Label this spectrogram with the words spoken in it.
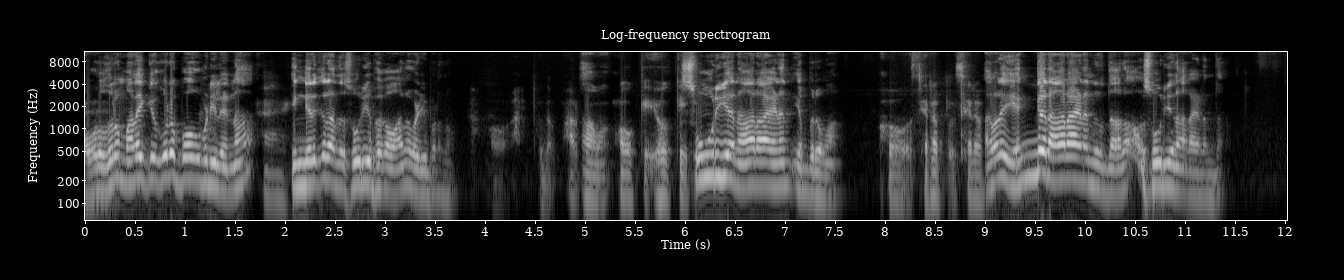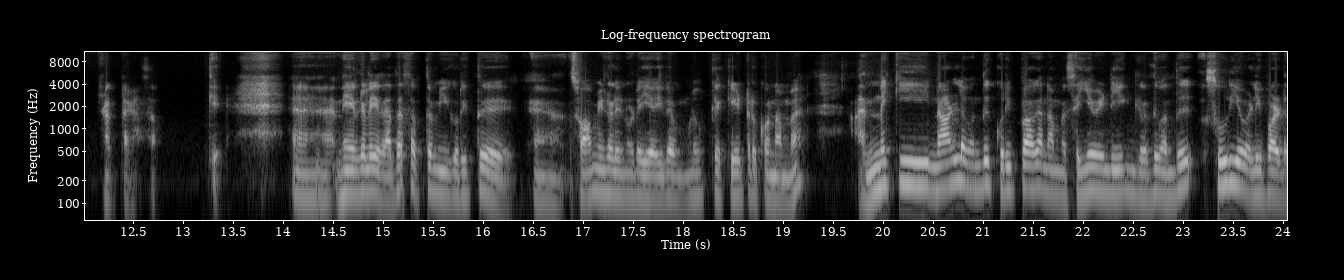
அவ்வளவு தூரம் மலைக்கு கூட போக முடியலன்னா. இங்க இருக்கிற அந்த சூரிய பகவானை வழிபடணும். அற்புதம் ஓகே ஓகே. சூரிய நாராயணன் எம்பெருமான். ஓ சிறப்பு சிறப்பு. அதனால எங்க நாராயணன் இருந்தாலும் சூரிய நாராயணன் தான். அட்டகாசம் ஓகே. நேர்களை ரத சப்தமி குறித்து சுவாமிகளினுடைய இதை முழுக்க கேட்டிருக்கோம் நம்ம. அன்னைக்கு நாளில் வந்து குறிப்பாக நம்ம செய்ய வேண்டியங்கிறது வந்து சூரிய வழிபாடு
